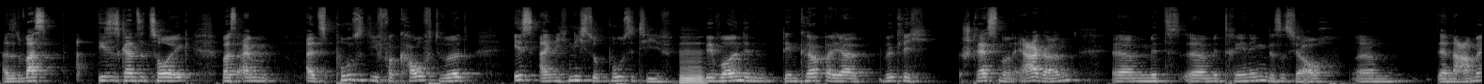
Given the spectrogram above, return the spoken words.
Also was dieses ganze Zeug, was einem als positiv verkauft wird, ist eigentlich nicht so positiv. Wir wollen den, den Körper ja wirklich stressen und ärgern ähm, mit, äh, mit Training. Das ist ja auch ähm, der Name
